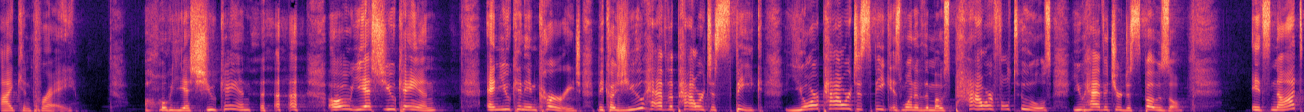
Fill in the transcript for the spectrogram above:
I can pray. Oh, yes, you can. oh, yes, you can. And you can encourage because you have the power to speak. Your power to speak is one of the most powerful tools you have at your disposal. It's not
